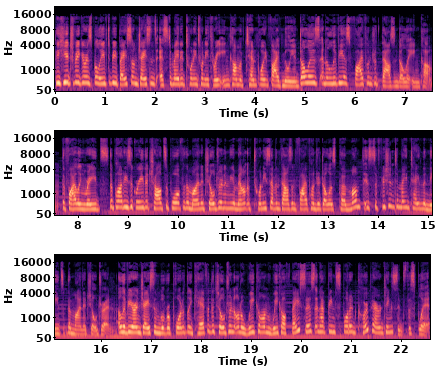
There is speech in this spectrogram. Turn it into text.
The huge figure is believed to be based on Jason's estimated 2023 income of $10.5 million and Olivia's $500,000 income. The filing reads The parties agree that child support for the minor children in the amount of $27,500 per month is sufficient to maintain the needs of the minor children. Olivia and Jason will reportedly care for the children on a week on, week off basis and have been spotted co parenting since the split.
